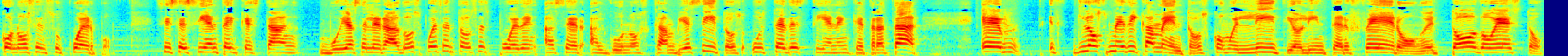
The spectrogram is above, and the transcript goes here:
conocen su cuerpo. Si se sienten que están muy acelerados, pues entonces pueden hacer algunos cambiecitos. Ustedes tienen que tratar. Em, los medicamentos como el litio, el interferón, eh, todo esto,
